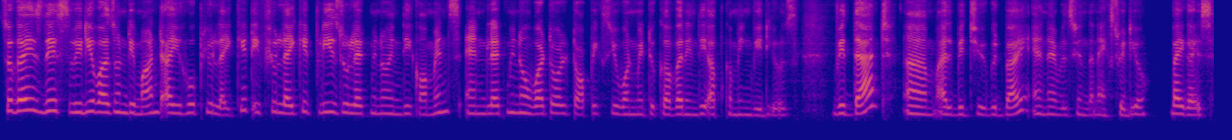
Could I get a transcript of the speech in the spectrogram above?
So guys, this video was on demand. I hope you like it. If you like it, please do let me know in the comments and let me know what all topics you want me to cover in the upcoming videos. With that, um, I'll bid you goodbye and I will see you in the next video. Bye guys.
